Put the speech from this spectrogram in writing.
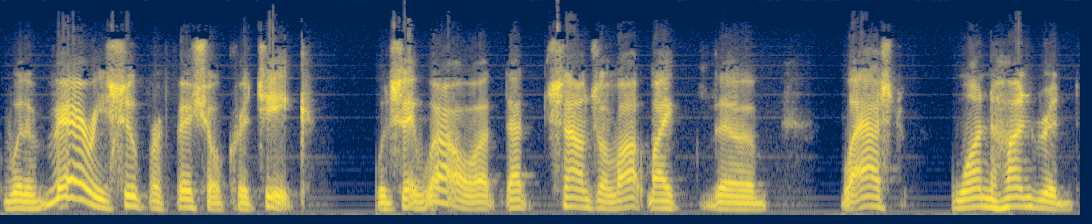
with a very superficial critique would say, "Well, uh, that sounds a lot like the last 100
